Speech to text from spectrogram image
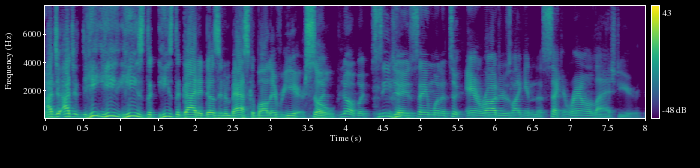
I just, I just he he he's the he's the guy that does it in basketball every year. So But- no, but CJ is the same one that took Aaron Rodgers like in the second round last year.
